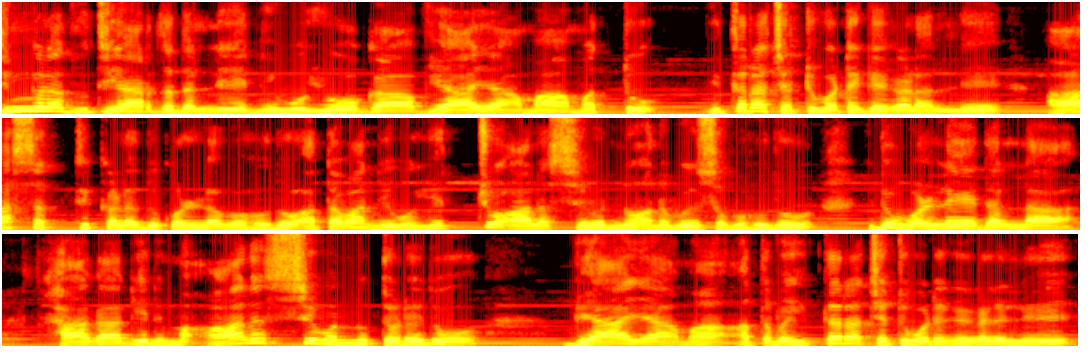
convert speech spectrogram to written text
ತಿಂಗಳ ದ್ವಿತೀಯಾರ್ಧದಲ್ಲಿ ನೀವು ಯೋಗ, ವ್ಯಾಯಾಮ ಮತ್ತು ಇತರ ಚಟುವಟಿಕೆಗಳಲ್ಲಿ ಆಸಕ್ತಿ ಕಳೆದುಕೊಳ್ಳಬಹುದು ಅಥವಾ ನೀವು ಹೆಚ್ಚು ಆಲಸ್ಯವನ್ನು ಅನುಭವಿಸಬಹುದು. ಇದು ಒಳ್ಳೆಯದಲ್ಲ. ಹಾಗಾಗಿ ನಿಮ್ಮ ಆಲಸ್ಯವನ್ನು ತೊಡೆದು ವ್ಯಾಯಾಮ ಅಥವಾ ಇತರ ಚಟುವಟಿಕೆಗಳಲ್ಲಿ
